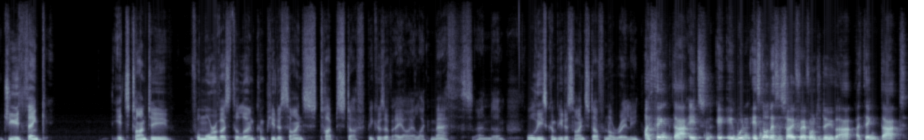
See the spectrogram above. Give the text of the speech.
do you think it's time to for more of us to learn computer science type stuff because of AI, like maths and um, all these computer science stuff, or not really? I think that it's it, it wouldn't. It's not necessary for everyone to do that. I think that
